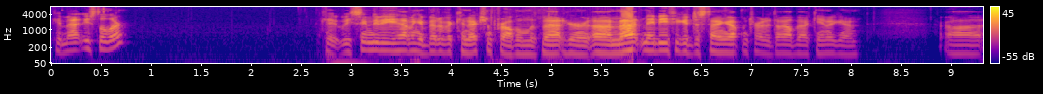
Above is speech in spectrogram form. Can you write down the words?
okay, Matt, you still there? Okay, we seem to be having a bit of a connection problem with Matt here. Uh, Matt, maybe if you could just hang up and try to dial back in again. Uh,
